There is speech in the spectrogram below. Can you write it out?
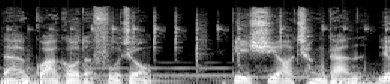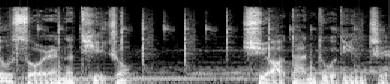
但挂钩的负重必须要承担溜索人的体重，需要单独定制。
